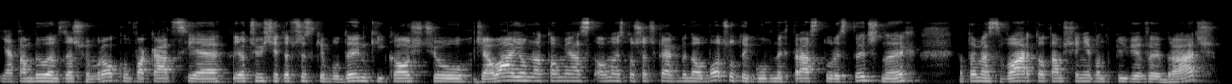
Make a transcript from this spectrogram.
Ja tam byłem w zeszłym roku w wakacje i oczywiście te wszystkie budynki, kościół działają, natomiast ono jest troszeczkę jakby na uboczu tych głównych tras turystycznych, natomiast warto tam się niewątpliwie wybrać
